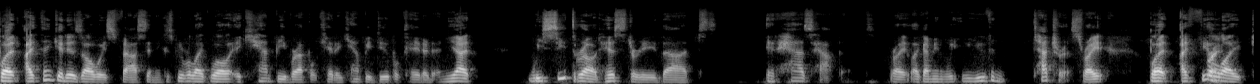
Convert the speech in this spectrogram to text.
but I think it is always fascinating because people are like, well, it can't be replicated, it can't be duplicated, and yet we see throughout history that it has happened, right? Like, I mean, we, even Tetris, right? But I feel Right. like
